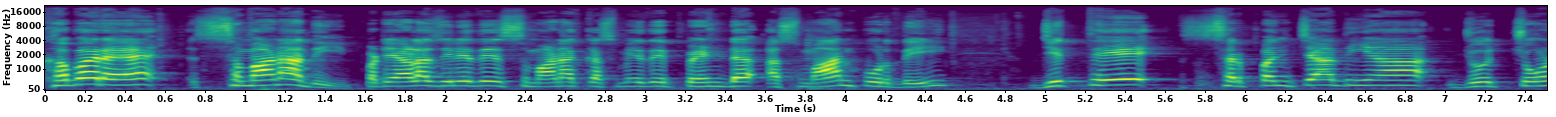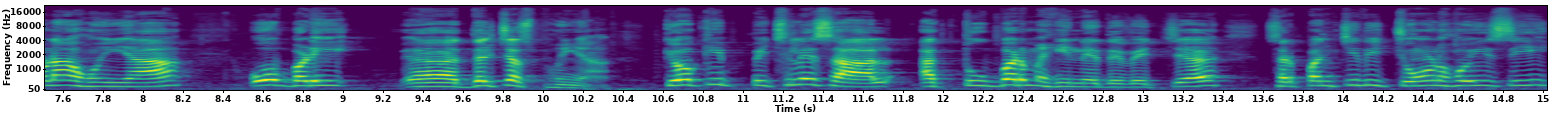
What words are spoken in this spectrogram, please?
ਖਬਰ ਹੈ ਸਮਾਣਾ ਦੀ, ਪਟਿਆਲਾ ਜ਼ਿਲ੍ਹੇ ਦੇ ਸਮਾਣਾ ਕਸਬੇ ਦੇ ਪਿੰਡ ਅਸਮਾਨਪੁਰ ਦੀ, ਜਿੱਥੇ ਸਰਪੰਚਾਂ ਦੀਆਂ ਜੋ ਚੋਣਾਂ ਹੋਈਆਂ, ਉਹ ਬੜੀ ਦਿਲਚਸਪ ਹੋਈਆਂ। ਕਿਉਂਕਿ ਪਿਛਲੇ ਸਾਲ ਅਕਤੂਬਰ ਮਹੀਨੇ ਦੇ ਵਿੱਚ ਸਰਪੰਚੀ ਦੀ ਚੋਣ ਹੋਈ ਸੀ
